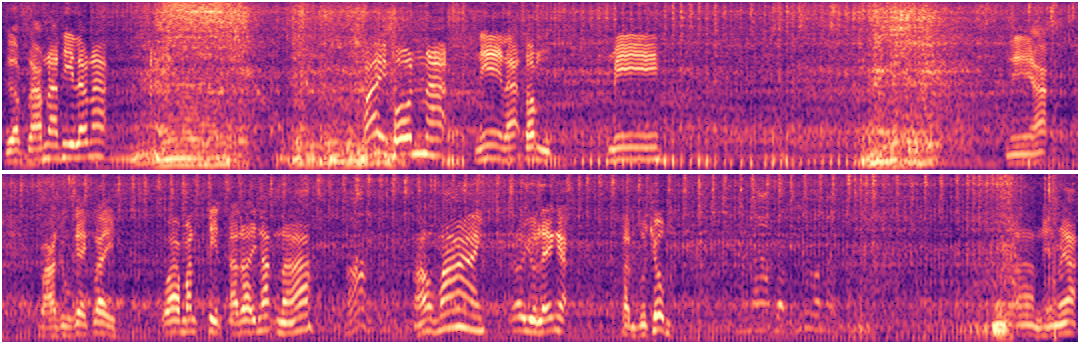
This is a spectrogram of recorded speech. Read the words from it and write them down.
เกือบสามนาทีแล้วนะ ไม่พ้นนะนี่แหละต้องมีนี่ฮะมาดูใกล้ๆว่ามันติดอะไรนักหนาฮะเอาไม่เราอยู่เล้งอะท่านผู้ชมไม่น่าบอกหินวันไหนอ่าเห็นไหมฮะ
